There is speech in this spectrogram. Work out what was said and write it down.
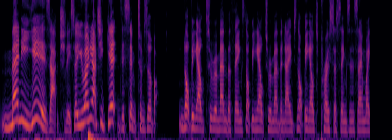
many years actually. So you only actually get the symptoms of not being able to remember things, not being able to remember names, not being able to process things in the same way.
